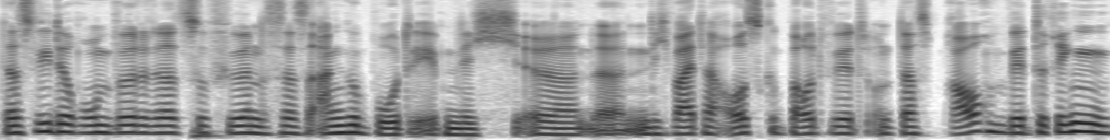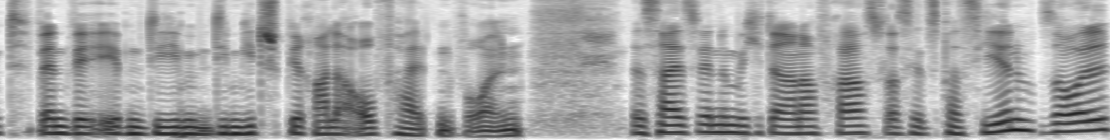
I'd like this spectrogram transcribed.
Das wiederum würde dazu führen, dass das Angebot eben nicht, äh, nicht weiter ausgebaut wird. Und das brauchen wir dringend, wenn wir eben die, die Mietspirale aufhalten wollen. Das heißt, wenn du mich danach fragst, was jetzt passieren soll,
